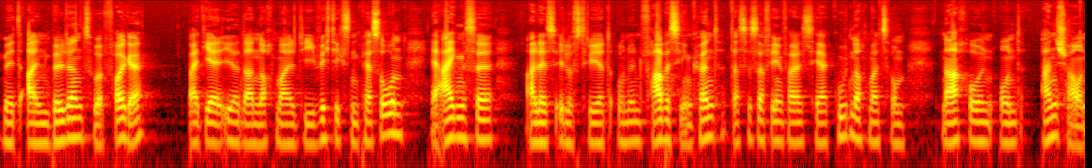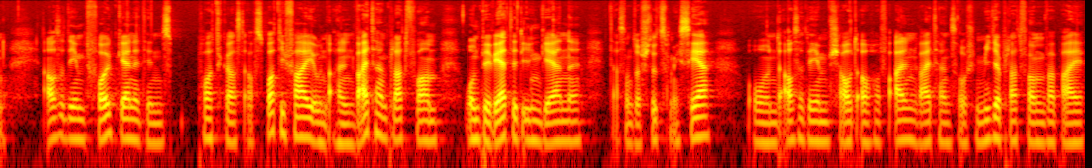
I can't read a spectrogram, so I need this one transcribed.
mit allen Bildern zur Folge, bei der ihr dann nochmal die wichtigsten Personen, Ereignisse, alles illustriert und in Farbe sehen könnt. Das ist auf jeden Fall sehr gut nochmal zum Nachholen und Anschauen. Außerdem folgt gerne den Podcast auf Spotify und allen weiteren Plattformen und bewertet ihn gerne. Das unterstützt mich sehr. Und außerdem schaut auch auf allen weiteren Social Media Plattformen vorbei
